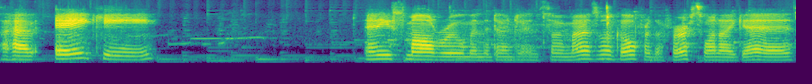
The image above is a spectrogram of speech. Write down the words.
I have a key any small room in the dungeon, so we might as well go for the first one, I guess.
